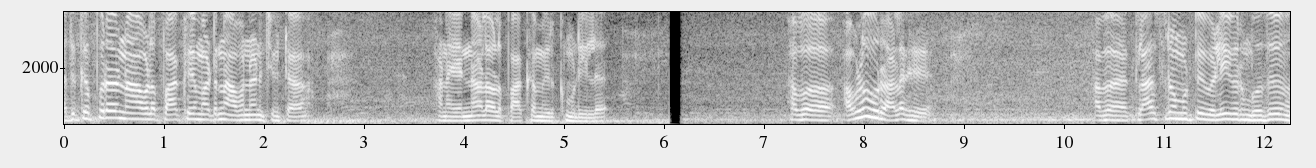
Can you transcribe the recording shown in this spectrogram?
அதுக்கப்புறம் நான் அவளை பார்க்கவே மாட்டேன்னு அவன் நினச்சிக்கிட்டா. ஆனால் என்னால் அவளை பார்க்காம இருக்க முடியல. அவள் அவ்வளோ ஒரு அழகு. அவள் கிளாஸ் ரூம் விட்டு வெளியே வரும்போதும்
